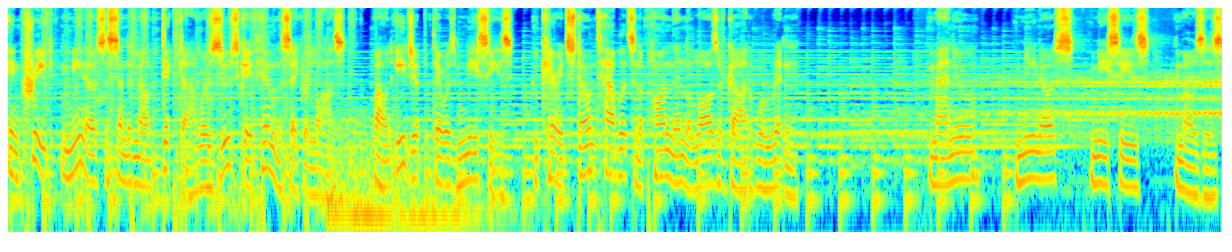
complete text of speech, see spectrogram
In Crete, Minos ascended Mount Dicta, where Zeus gave him the sacred laws, while in Egypt there was Meses, who carried stone tablets and upon them the laws of God were written. Manu, Minos, Meses, Moses.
